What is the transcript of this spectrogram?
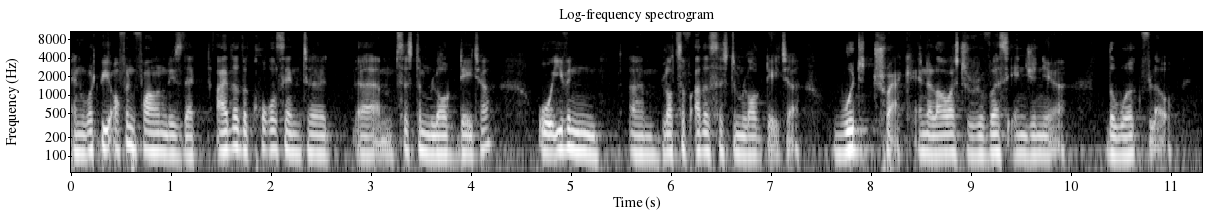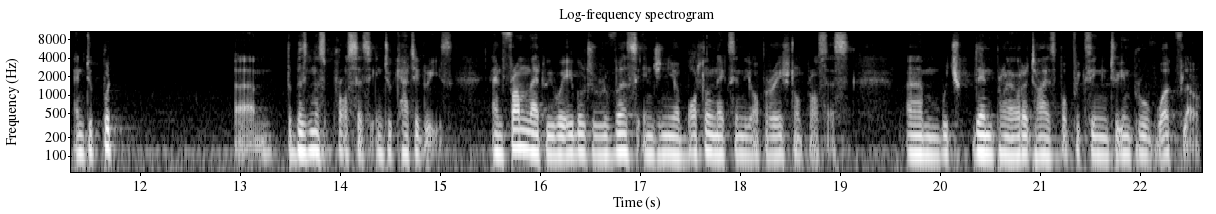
And what we often found is that either the call center um, system log data or even um, lots of other system log data would track and allow us to reverse engineer the workflow and to put um, the business process into categories. And from that, we were able to reverse engineer bottlenecks in the operational process, um, which then prioritize for fixing to improve workflow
